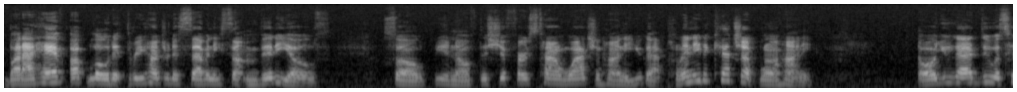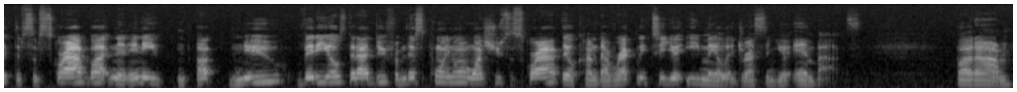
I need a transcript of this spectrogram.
but I have uploaded 370 something videos. So, you know, if this is your first time watching, honey, you got plenty to catch up on, honey. all you gotta do is hit the subscribe button and any up new videos that I do from this point on, once you subscribe, they'll come directly to your email address in your inbox. But um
